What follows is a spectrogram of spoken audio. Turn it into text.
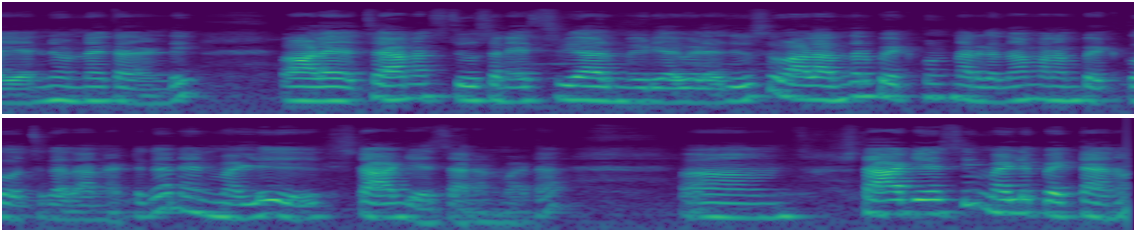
అవన్నీ ఉన్నాయి కదండి. వాళ్ళ ఛానల్స్ చూసాను ఎస్విఆర్ మీడియా వీళ్ళ చూసి వాళ్ళందరూ పెట్టుకుంటున్నారు కదా మనం పెట్టుకోవచ్చు కదా అన్నట్టుగా నేను మళ్ళీ స్టార్ట్ చేశాను అనమాట స్టార్ట్ చేసి మళ్ళీ పెట్టాను.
